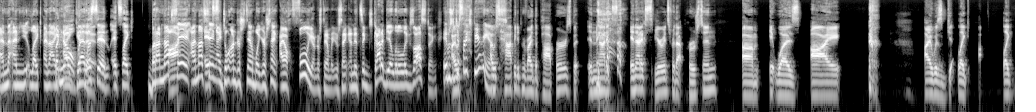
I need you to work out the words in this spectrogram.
and and you like and I but no, I but it. listen, it's like But I'm not I- saying I'm not saying I don't understand what you're saying. I fully understand what you're saying, and it's, it's got to be a little exhausting. It was a I was- different experience. I was happy to provide the poppers, but in that ex- in that experience for that person, um, it was I, I was ge- like, like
